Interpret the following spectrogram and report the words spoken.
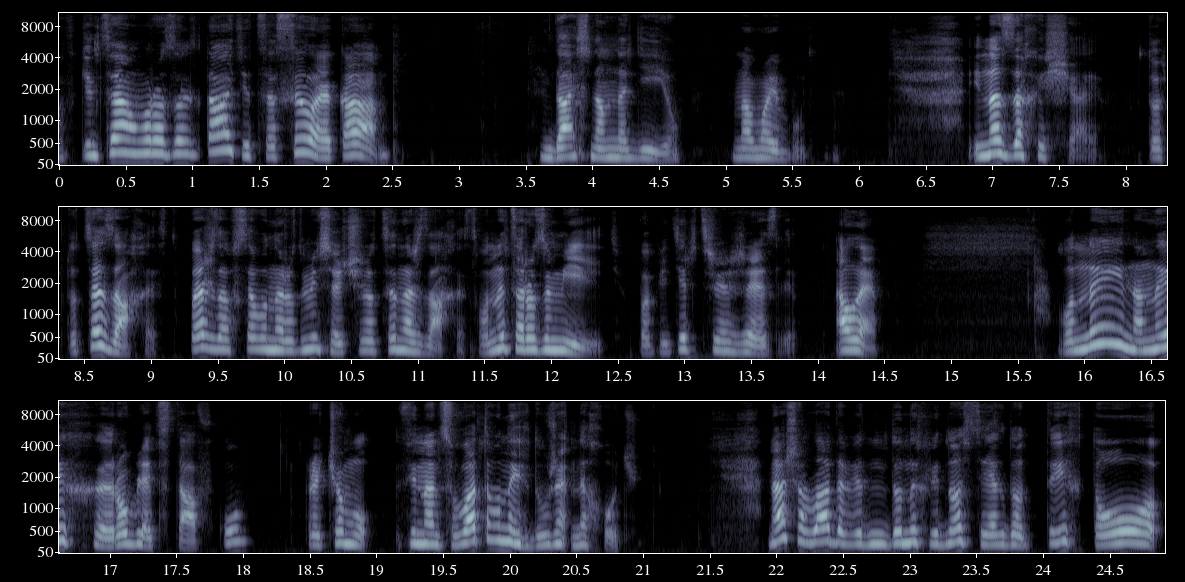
В кінцевому результаті це сила, яка дасть нам надію на майбутнє. І нас захищає. Тобто це захист. Перш за все, вони розуміють, що це наш захист. Вони це розуміють по п'ятірці жезлів. Але вони на них роблять ставку, причому фінансувати вони їх дуже не хочуть. Наша влада від, до них відноситься як до тих, хто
